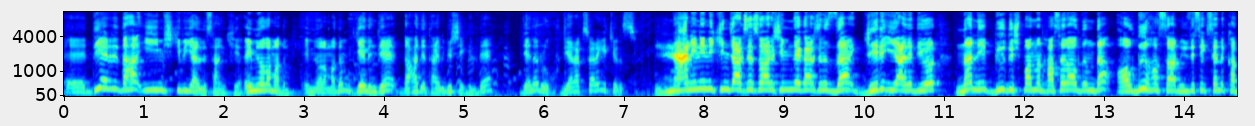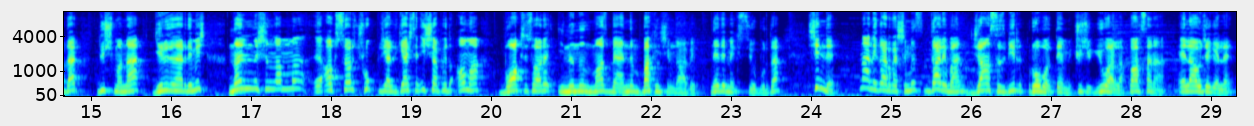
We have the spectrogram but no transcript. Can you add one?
e, diğeri daha iyiymiş gibi geldi sanki. Emin olamadım. Emin olamadım. Gelince daha detaylı bir şekilde deneriz. Diğer aksesuara geçiyoruz. Nani'nin ikinci aksesuarı şimdi karşınızda geri iade ediyor. Nani bir düşmandan hasar aldığında aldığı hasarın %80'i kadar düşmana geri döner demiş. Nani'nin ışınlanma e, aksesuarı çok güzeldi. Gerçekten iş yapıyordu ama bu aksesuarı inanılmaz beğendim. Bakın şimdi abi ne demek istiyor burada. Şimdi Nani kardeşimiz gariban, cansız bir robot değil mi? Küçük, yuvarlak. Baksana. El avuca gelen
